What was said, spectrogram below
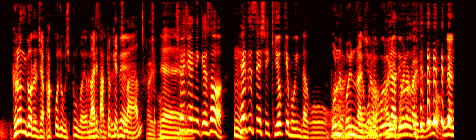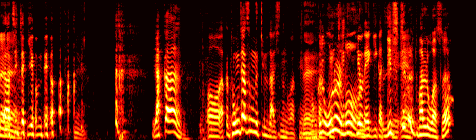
네. 그런 거를 제가 바꿔주고 싶은 거예요. 많이 그렇습니다. 바뀌었겠지만. 아이고. 예. 최지혜님께서 헤드셋이 귀엽게 보인다고. 보는- 아, 보이는 네, 라디오. 오늘 보이는 아, 라디오로. 라디오군요. 네네네. 야, 진짜 귀엽네요. 약간 어 약간 동자승 느낌도 나시는 것 같아요. 네. 뭔가 그리고 오늘 개- 뭐 귀여운 애기 같이. 립스틱을 예. 바르고 왔어요?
